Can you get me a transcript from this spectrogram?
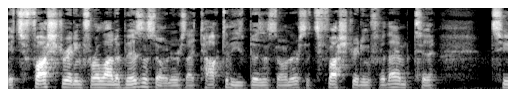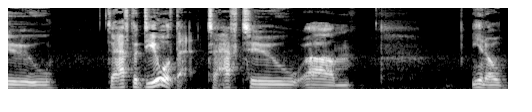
it's frustrating for a lot of business owners. I talk to these business owners. It's frustrating for them to to to have to deal with that. To have to um, you know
